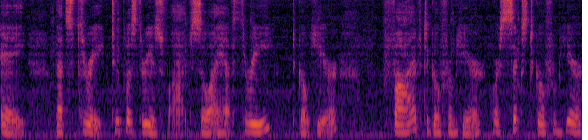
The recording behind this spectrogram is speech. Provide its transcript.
A. That's 3. 2 plus 3 is 5. So I have 3 to go here, 5 to go from here, or 6 to go from here.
